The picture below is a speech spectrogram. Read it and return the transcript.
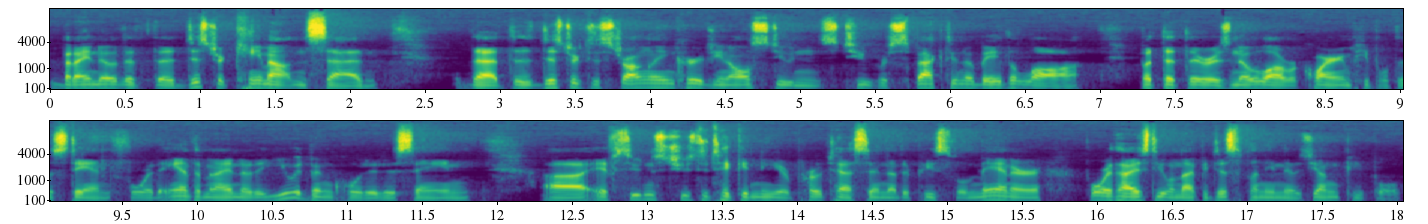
But I know that the district came out and said that the district is strongly encouraging all students to respect and obey the law, but that there is no law requiring people to stand for the anthem. And I know that you had been quoted as saying uh, if students choose to take a knee or protest in another peaceful manner, Fort Worth ISD will not be disciplining those young people.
